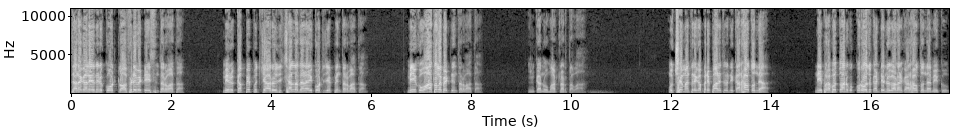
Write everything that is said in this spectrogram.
జరగలేదని కోర్టులో అఫిడవిట్ వేసిన తర్వాత మీరు కప్పిపుచ్చారు ఇది చెల్లదని హైకోర్టు చెప్పిన తర్వాత మీకు వాతలు పెట్టిన తర్వాత ఇంకా నువ్వు మాట్లాడతావా? ముఖ్యమంత్రిగా పరిపాలించడానికి అర్హత ఉందా? నీ ప్రభుత్వానికి ఒక్క రోజు కంటిన్యూ కావడానికి అర్హత ఉందా మీకు?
